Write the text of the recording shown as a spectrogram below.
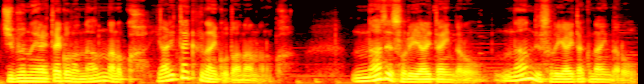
自分のやりたいことは何なのか、やりたくないことは何なのか。なぜそれやりたいんだろう？なんでそれやりたくないんだろ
